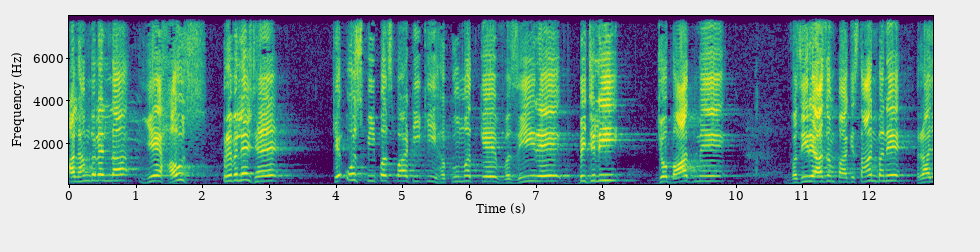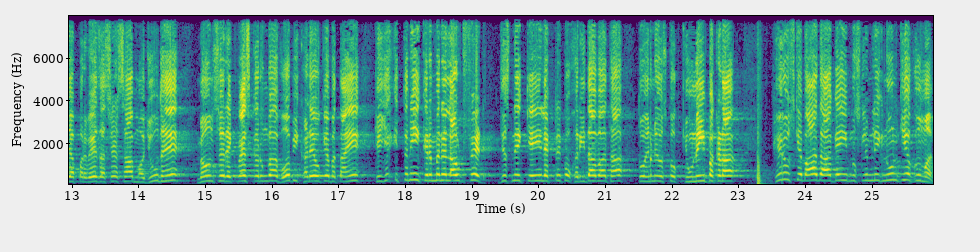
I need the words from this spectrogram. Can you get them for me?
अल्हम्दुलिल्लाह, ये हाउस प्रिविलेज है कि उस पीपल्स पार्टी की हुकूमत के वज़ीर बिजली जो बाद में वज़ीर आज़म पाकिस्तान बने, राजा परवेज अशर साहब मौजूद हैं। मैं उनसे रिक्वेस्ट करूँगा, वो भी खड़े होकर बताएँ कि ये इतनी क्रिमिनल आउटफिट जिसने के इलेक्ट्रिक को खरीदा हुआ था तो इन्होंने उसको क्यों नहीं पकड़ा? फिर उसके बाद आ गई मुस्लिम लीग नून की हुकूमत।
